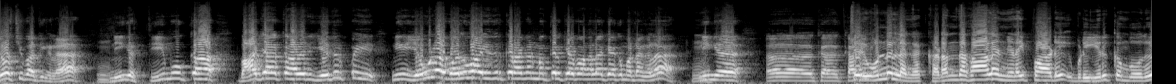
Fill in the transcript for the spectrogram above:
யோசிச்சு பாத்தீங்களா? நீங்க திமுக பாஜகவின் எதிர்ப்பை நீங்க எவ்வளவு வலுவா எதிர்க்கிறாங்கன்னு மக்கள் கேட்பாங்களா கேட்க மாட்டாங்களா? நீங்க ஒண்ணும் இல்லைங்க. கடந்த கால நிலைப்பாடு இப்படி இருக்கும்போது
